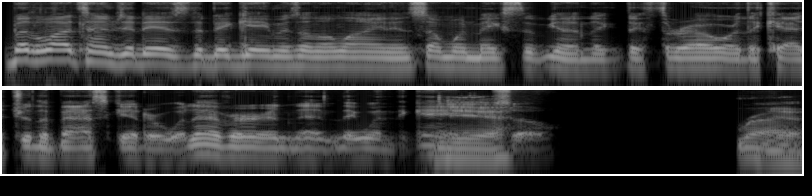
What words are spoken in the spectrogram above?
but a lot of times it is the big game is on the line and someone makes the you know the, the throw or the catch or the basket or whatever and then they win the game. Yeah. So right. Yeah.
